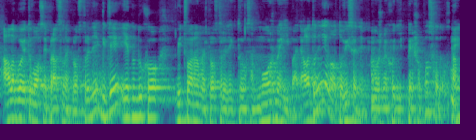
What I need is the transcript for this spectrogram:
alebo je to vlastne pracovné prostredie, kde jednoducho vytvárame prostredie, ktorom sa môžeme hýbať. Ale to nie je len o to vysedenie. Môžeme chodiť pešo po schodoch. No.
